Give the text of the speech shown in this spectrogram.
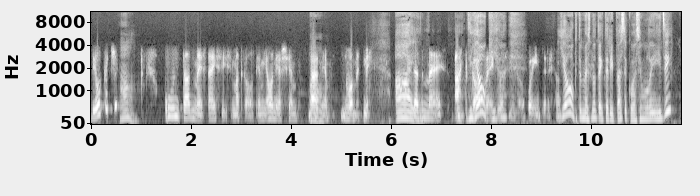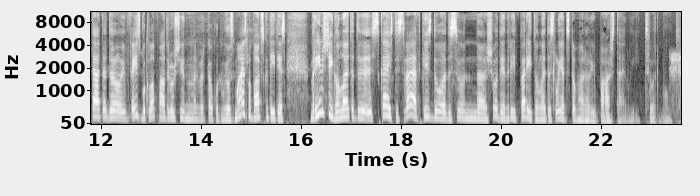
Bilkači. Mm. Un tad mēs taisīsim atkal tiem jauniešiem, bērniem oh. nometni. Ai. Tad mēs jauki. Jauki, tad mēs noteikti arī pasekosim līdzi. Tātad uh, Facebook lapā droši vien var kaut kur jūsu mājaslapā apskatīties. Brīnišķīgi, un lai tad skaisti svētki izdodas, un šodien rīt parīt, un lai tas lietas tomēr arī pārstājlīt, varbūt.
